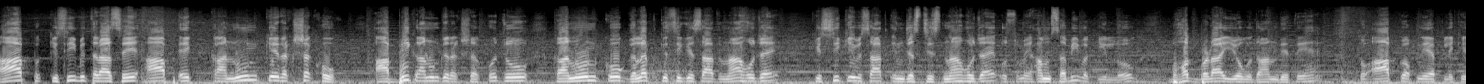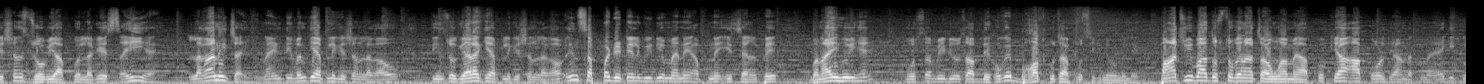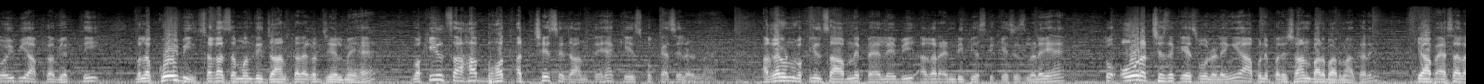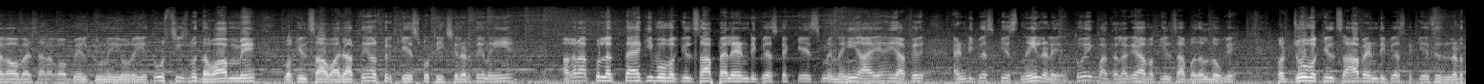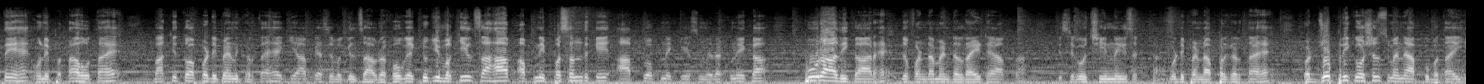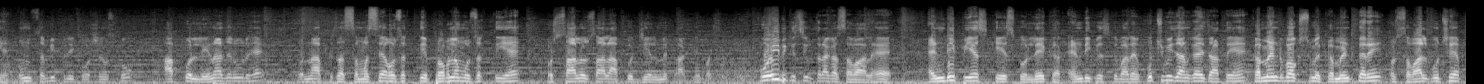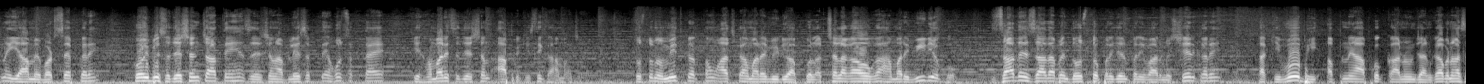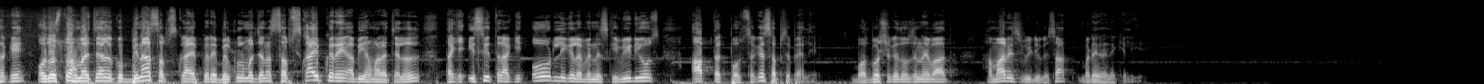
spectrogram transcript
आप किसी भी तरह से, आप एक कानून के रक्षक हो। आप भी कानून के रक्षक हो, जो कानून को गलत किसी के साथ ना हो जाए। किसी के भी साथ इनजस्टिस ना हो जाए, उसमें हम सभी वकील लोग बहुत बड़ा योगदान देते हैं। तो आपको अपनी एप्लीकेशंस जो भी आपको लगे सही है, लगानी चाहिए। 91 की एप्लीकेशन लगाओ 311 की एप्लीकेशन लगाओ। इन सब पर डिटेल वीडियो मैंने अपने इस चैनल पे बनाई हुई है। वो सब वीडियोस आप देखोगे, बहुत कुछ आपको सीखने को मिलेगा। पांचवी बात दोस्तों बनाना चाहूँगा मैं आपको, क्या आपको और ध्यान रखना है कि कोई भी आपका व्यक्ति मतलब कोई भी सगा संबंधी जानकर अगर जेल में है, वकील साहब बहुत अच्छे से जानते हैं केस को कैसे लड़ना है। अगर उन वकील साहब ने पहले भी अगर एनडीपीएस के केसेस लड़े हैं तो और अच्छे से केस वो लड़ेंगे। आप उन्हें परेशान बार बार ना करें कि आप ऐसा लगाओ, वैसा लगाओ बेल क्यों नहीं हो रही है? तो उस चीज़ में दबाव में वकील साहब आ जाते हैं और फिर केस को ठीक से लड़ते नहीं हैं। अगर आपको लगता है कि वो वकील साहब पहले एन एनडीपीएस के केस में नहीं आए हैं या फिर एनडीपीएस केस नहीं लड़े हैं तो एक बात अलग है, आप वकील साहब बदल दोगे। पर जो वकील साहब एनडीपीएस के केसेस लड़ते हैं, उन्हें पता होता है बाकी तो आप पर डिपेंड करता है कि आप कैसे वकील साहब रखोगे, क्योंकि वकील साहब अपनी पसंद के आपको अपने केस में रखने का पूरा अधिकार है, जो फंडामेंटल राइट है आपका, किसी को छीन नहीं सकता, वो डिपेंड आप पर करता है। बट जो प्रिकॉशंस मैंने आपको बताई हैं, उन सभी प्रिकॉशंस को आपको लेना ज़रूर है, वरना आपके साथ समस्या हो सकती है प्रॉब्लम हो सकती है, और सालों साल आपको जेल में काटनी पड़ सकती है। कोई भी किसी तरह का सवाल है एनडीपीएस केस को लेकर एनडीपीएस के बारे में कुछ भी जानकारी चाहते हैं कमेंट बॉक्स में कमेंट करें और सवाल पूछे अपने, या हमें व्हाट्सएप करें। कोई भी सजेशन चाहते हैं सजेशन आप ले सकते हैं। हो सकता है कि हमारी सजेशन आपके किसी काम आ जाए। दोस्तों, मैं उम्मीद करता हूँ आज का हमारा वीडियो आपको अच्छा लगा होगा। हमारी वीडियो को ज़्यादा से ज़्यादा अपने दोस्तों, परिजन परिवार में शेयर करें, ताकि वो भी अपने आप को कानून जानकार बना सके। और दोस्तों, हमारे चैनल को बिना सब्सक्राइब करें, बिल्कुल मत जाना सब्सक्राइब करें अभी हमारा चैनल, ताकि इसी तरह की और लीगल अवेयरनेस की वीडियोस आप तक पहुँच सके सबसे पहले। बहुत बहुत शुक्रिया, दोस्तों, धन्यवाद हमारे इस वीडियो के साथ बने रहने के लिए।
